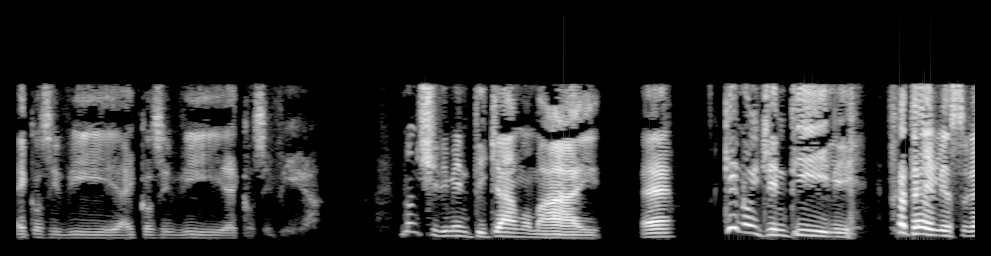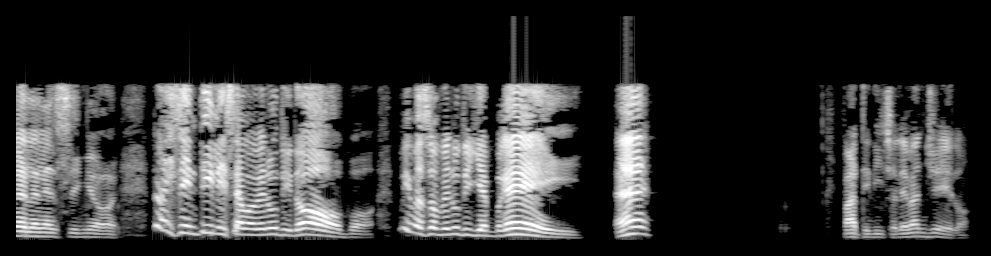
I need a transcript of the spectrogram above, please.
e così via, e così via, e così via. Non ci dimentichiamo mai, eh? Che noi gentili, fratelli e sorelle nel Signore, noi gentili siamo venuti dopo, prima sono venuti gli ebrei, eh? Infatti dice l'Evangelo,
